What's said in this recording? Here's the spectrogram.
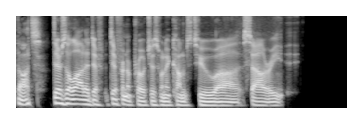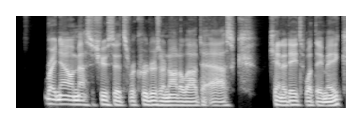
Thoughts? There's a lot of diff- different approaches when it comes to uh, salary. Right now in Massachusetts, recruiters are not allowed to ask candidates what they make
